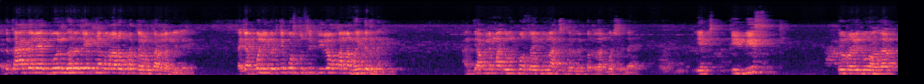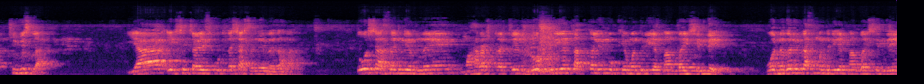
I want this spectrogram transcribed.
आता काय झालं दोन घरच एकमेकाला आरोप प्रत्यारोप करायला लागलेले आहे त्याच्या पलीकडची वस्तुस्थिती लोकांना माहीतच नाही. आणि ते आपल्या माध्यमातून पोहोचवाय म्हणून आजची तर पत्रकार परिषद आहे. एक तेवीस फेब्रुवारी दोन हजार चोवीसला या एकशे चाळीस कोटीचा शासन निर्णय झाला. तो शासन निर्णय महाराष्ट्राचे लोकप्रिय तत्कालीन मुख्यमंत्री एकनाथभाई शिंदे व नगरविकास मंत्री एकनाथभाई शिंदे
